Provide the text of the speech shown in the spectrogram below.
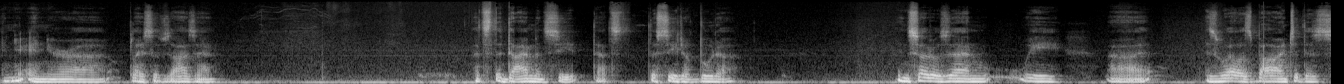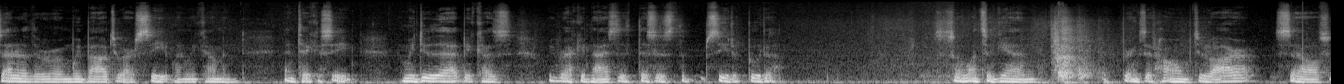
in your, in your uh, place of zazen. That's the diamond seat. That's the seat of Buddha. In Soto Zen, we uh, as well as bowing to the center of the room, we bow to our seat when we come and, and take a seat. And we do that because we recognize that this is the seat of Buddha. So once again, it brings it home to ourselves,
